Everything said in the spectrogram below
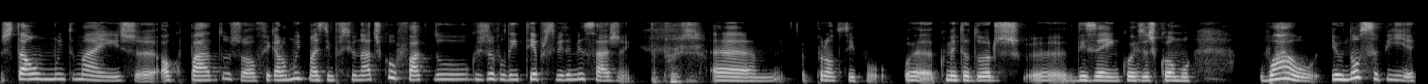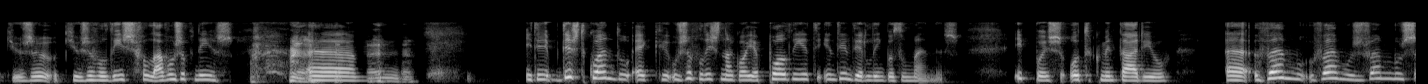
estão muito mais uh, ocupados ou ficaram muito mais impressionados com o facto do Javali ter percebido a mensagem. Pois. Uh, pronto, tipo, uh, comentadores eh, dizem coisas como Uau, eu não sabia que, os, que os javalis falavam japonês. e tipo, desde quando é que os javalis de Nagoya podem entender línguas humanas? E depois outro comentário Uh, vamos, vamos, vamos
